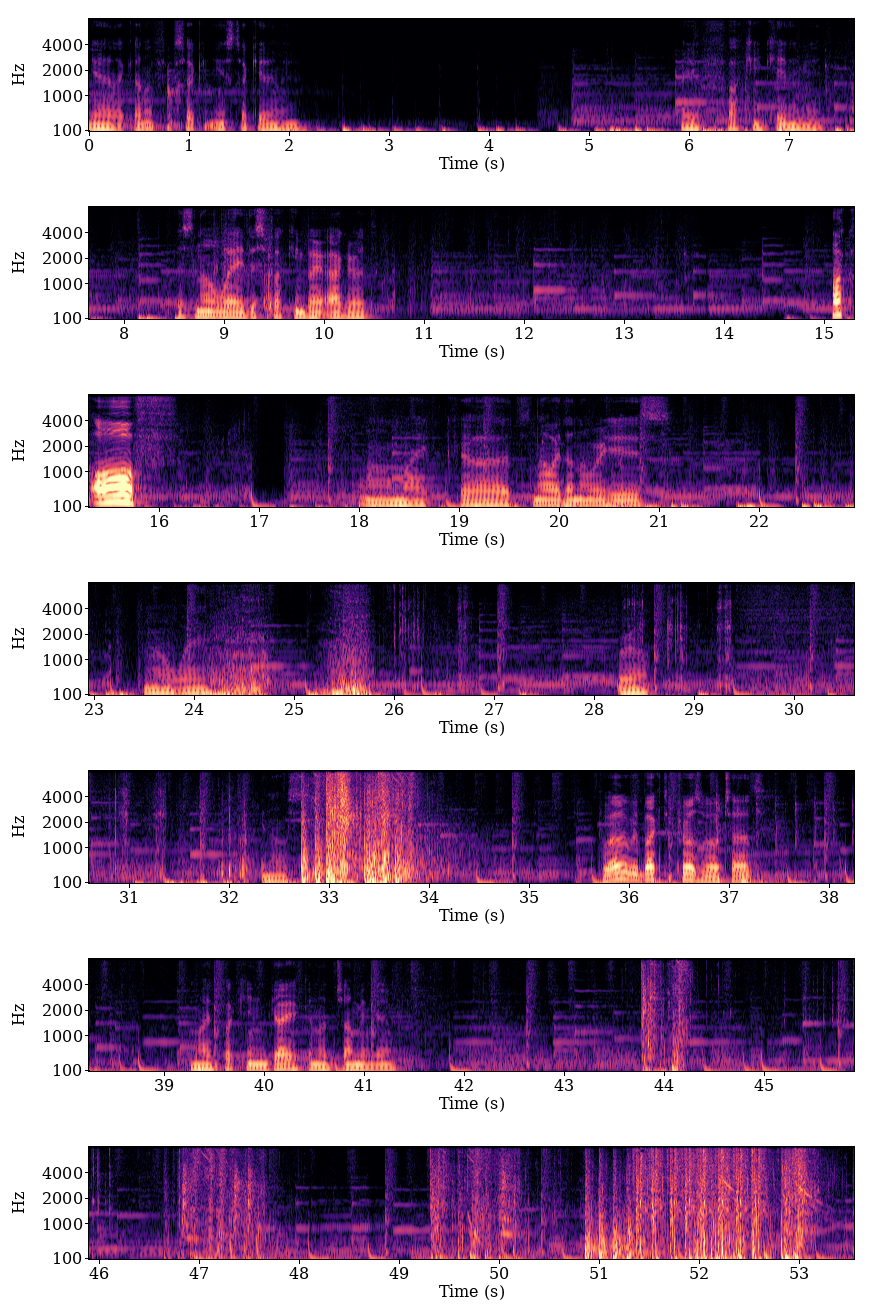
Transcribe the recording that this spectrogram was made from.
Yeah, like I don't think so I can insta kill him here. Are you fucking kidding me? There's no way this fucking bear aggroed. Fuck off! Oh my god, now I don't know where he is. No way. Bro. He knows. Well, we're back to crossbow, Chad. My fucking guy cannot jump in game.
